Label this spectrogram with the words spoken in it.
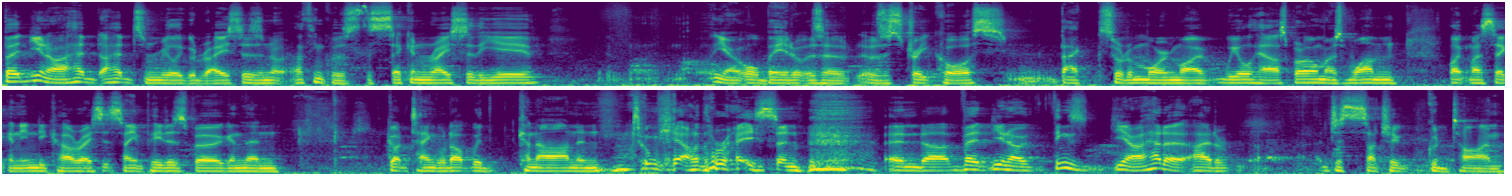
but you know, I had I had some really good races, and I think it was the second race of the year you know, albeit it was a it was a street course back sort of more in my wheelhouse, but I almost won like my second IndyCar race at St. Petersburg, and then got tangled up with Kanaan and took me out of the race. And and uh, but you know things, you know, I had a I had a just such a good time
